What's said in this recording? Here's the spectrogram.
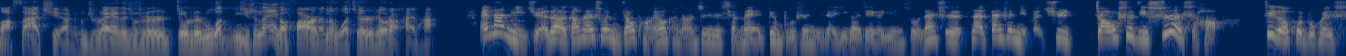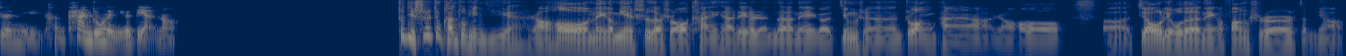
Versace 啊什么之类的，就是就是如果你是那个范儿的，那我确实是有点害怕。哎，那你觉得刚才说你交朋友可能这是审美并不是你的一个这个因素，但是那但是你们去招设计师的时候，这个会不会是你很看重的一个点呢？设计师就看作品集，然后那个面试的时候看一下这个人的那个精神状态啊，然后呃交流的那个方式怎么样，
